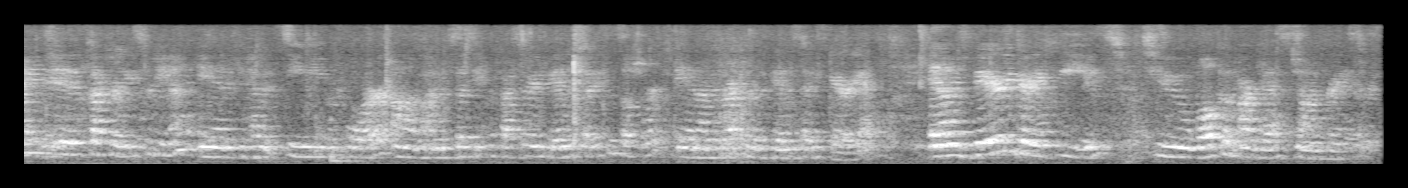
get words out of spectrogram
name is Dr. Elise Medina, and if you haven't seen me before, um, I'm an associate professor in family studies and social work, and I'm the director of the family studies area. And I'm very, very pleased to welcome our guest, John Francis.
